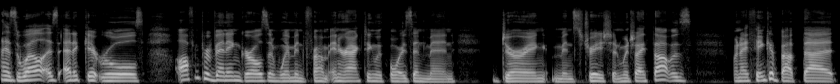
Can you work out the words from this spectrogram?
as well as etiquette rules, often preventing girls and women from interacting with boys and men during menstruation, which I thought was, when I think about that,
